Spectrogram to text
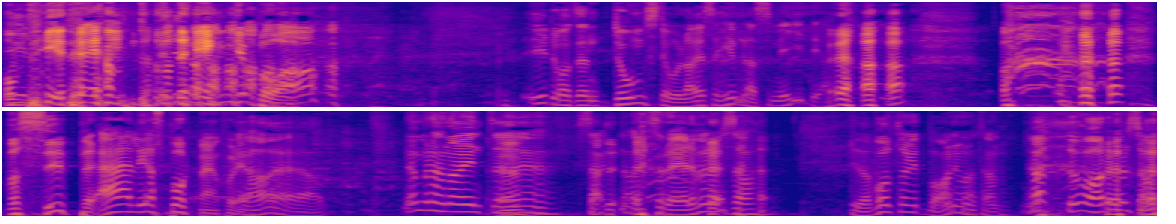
Om det är det enda som det hänger på. Idrotten domstolar är så himla smidiga. Ja. Vad superärliga sportmänniskor är. Ja, ja, ja. Nej men han har ju inte Ja. sagt något, så då är det väl så. Du har våldtagit barn, Jonathan. Ja, då var det väl så.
